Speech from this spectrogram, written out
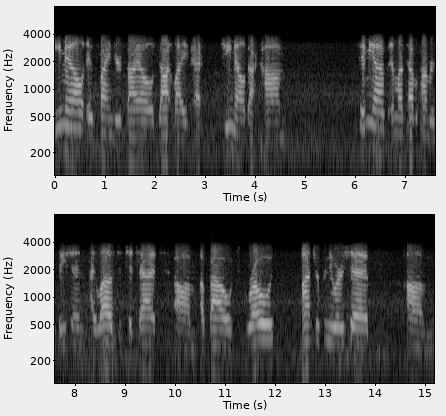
Email is find your style dot life at gmail.com. Hit me up and let's have a conversation. I love to chit chat um, about growth, entrepreneurship, um,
